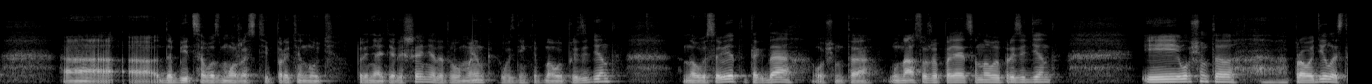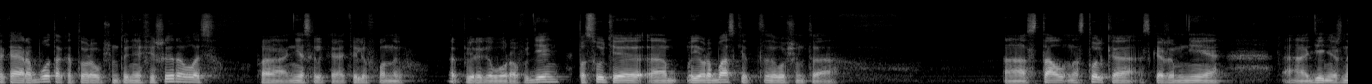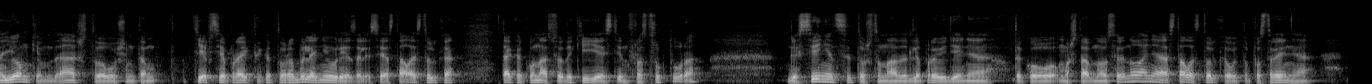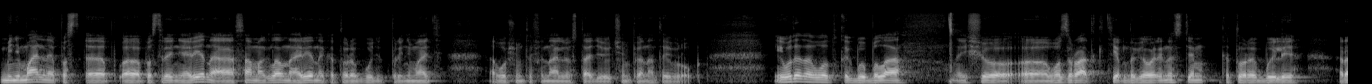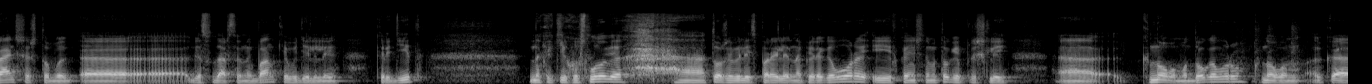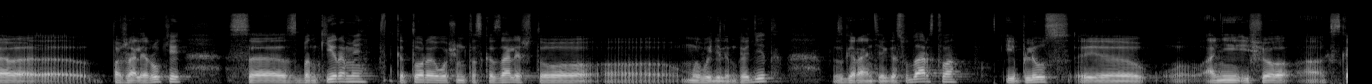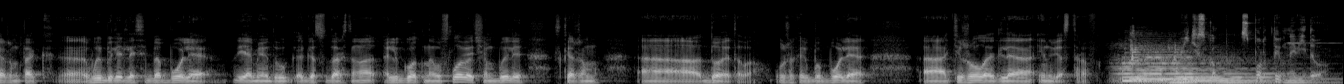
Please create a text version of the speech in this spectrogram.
а, а, добиться возможности протянуть принятие решения до того момента, как возникнет новый президент, новый совет, и тогда, в общем-то, у нас уже появится новый президент. И, в общем-то, проводилась такая работа, которая, в общем-то, не афишировалась по несколько телефонных переговоров в день. По сути, а, Евробаскет, в общем-то, стал настолько, скажем, не а, денежно емким, да, что, в общем-то, те все проекты, которые были, они урезались. И осталось только, так как у нас все-таки есть инфраструктура, гостиницы, то, что надо для проведения такого масштабного соревнования, осталось только вот построение, минимальное э, э, построение арены, а самое главное арены, которая будет принимать, в общем-то, финальную стадию чемпионата Европы. И вот это вот как бы была еще э, возврат к тем договоренностям, которые были раньше, чтобы э, государственные банки выделили кредит, на каких условиях. Э, тоже велись параллельно переговоры и в конечном итоге пришли к новому договору, к новым, пожали руки с, с банкирами, которые, в общем-то, сказали, что мы выделим кредит с гарантией государства, и плюс э, они еще, э, скажем так, э, выбили для себя более, я имею в виду государственно, льготные условия, чем были, скажем, до этого. Уже как бы более тяжелые для инвесторов. Витископ. Спортивное видео.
